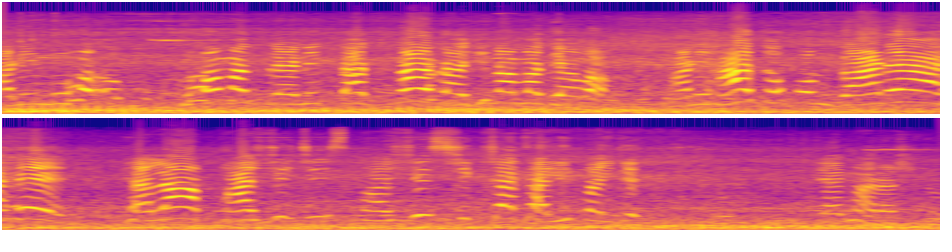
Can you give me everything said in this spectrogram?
आणि मुह- गृहमंत्र्यांनी तात्काळ राजीनामा द्यावा. आणि हा जो कोण गाड्या आहे ह्याला फाशीची फाशीच शिक्षा झाली पाहिजे. जय महाराष्ट्र.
